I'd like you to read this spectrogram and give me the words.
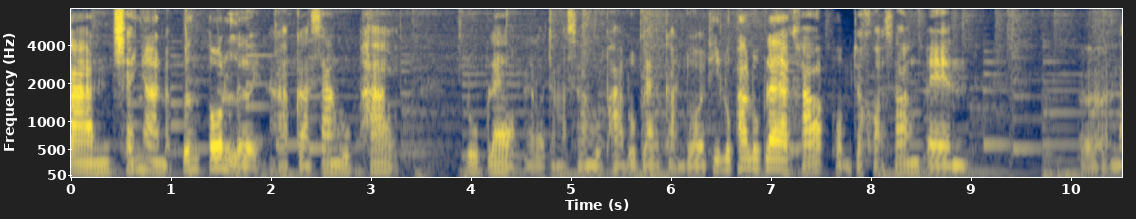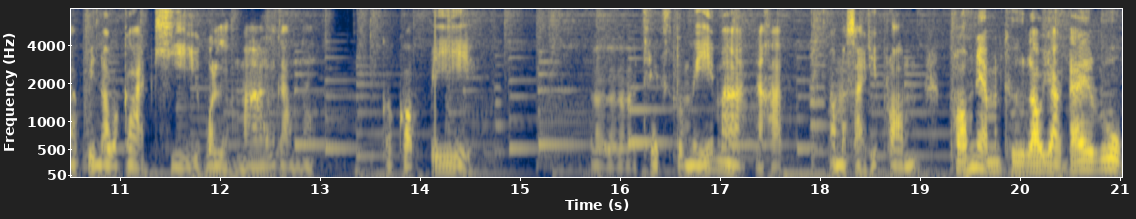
การใช้งานแบบเบื้องต้นเลยนะครับ การสร้างรูปภาพรูปแรกนะเราจะมาสร้างรูปภาพรูปแรกกันโดยที่รูปภาพรูปแรกครับ ผมจะขอสร้างเป็นนักบินอวกาศขี่บนหลังม้าแล้วกันนะก็ copy เอ่อ text ตรงนี้มานะครับ เอามาใส่ที่พร้อม พร้อมเนี่ยมันคือเราอยากได้รูป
